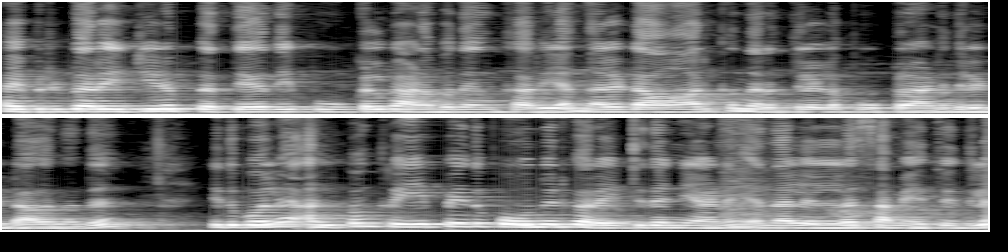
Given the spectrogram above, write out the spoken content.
ഹൈബ്രിഡ് വെറൈറ്റിയുടെ പ്രത്യേകത ഈ പൂക്കൾ കാണുമ്പോൾ നിങ്ങൾക്കറിയാം. നല്ല ഡാർക്ക് നിറത്തിലുള്ള പൂക്കളാണ് ഇതിലുണ്ടാകുന്നത്. ഇതുപോലെ അല്പം ക്രീപ്പ് ചെയ്ത് പോകുന്ന ഒരു വെറൈറ്റി തന്നെയാണ്. എന്നാൽ എല്ലാ സമയത്തും ഇതിൽ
